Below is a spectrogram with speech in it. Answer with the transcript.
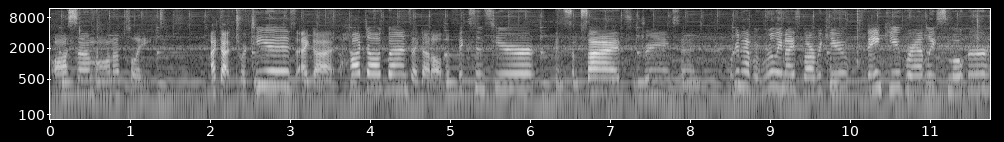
Awesome on a plate. I got tortillas, I got hot dog buns, I got all the fixins here, and some sides, some drinks, and we're gonna have a really nice barbecue. Thank you, Bradley Smoker.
